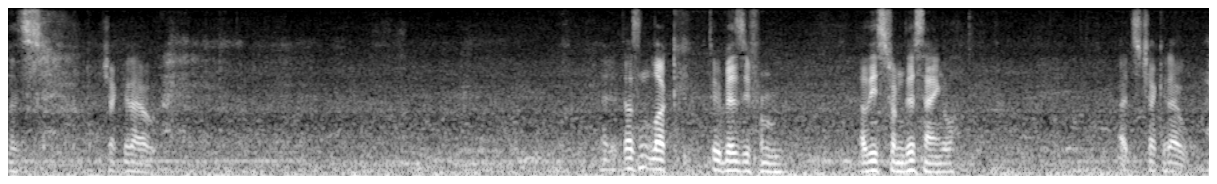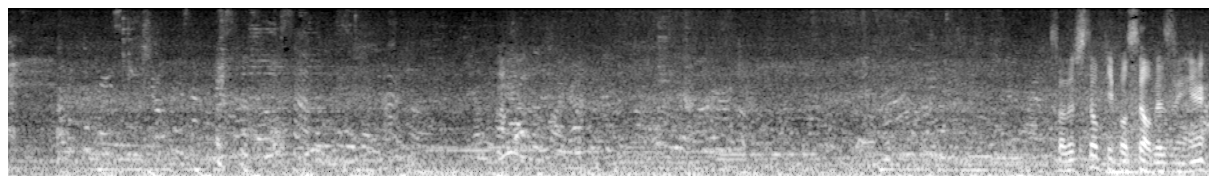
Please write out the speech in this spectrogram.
let's check it out. It doesn't look too busy from, at least from this angle. Let's check it out. So there's still people still visiting here.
